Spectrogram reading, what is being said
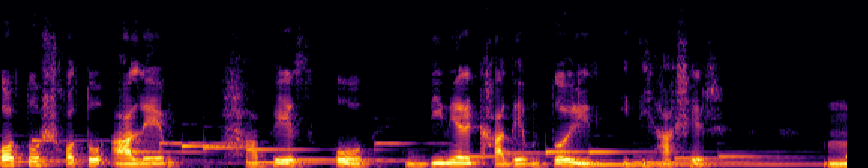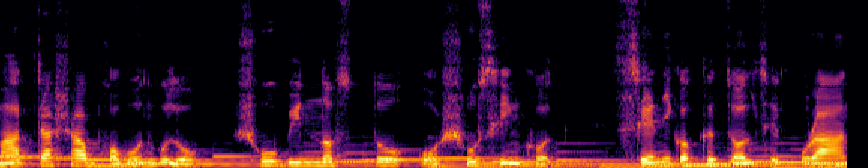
কত শত আলেম, হাফেজ ও দিনের খাদেম তৈরির ইতিহাসের। মাদ্রাসা ভবনগুলো সুবিন্যস্ত ও সুশৃঙ্খল। শ্রেণীকক্ষে চলছে কোরআন,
